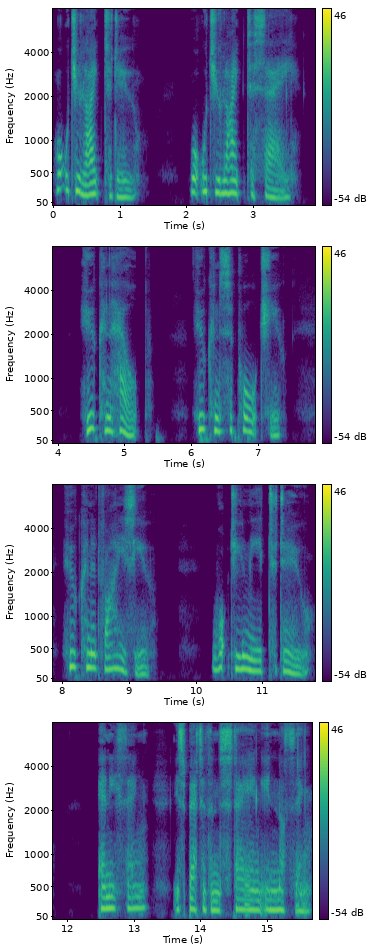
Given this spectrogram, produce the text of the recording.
What would you like to do? What would you like to say? Who can help? Who can support you? Who can advise you? What do you need to do? Anything is better than staying in nothing.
